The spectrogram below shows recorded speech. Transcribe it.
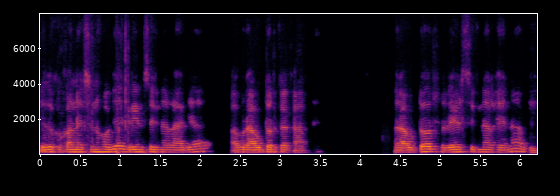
ये देखो कनेक्शन हो गया ग्रीन सिग्नल आ गया। अब राउटर का काम है। राउटर रेड सिग्नल है ना अभी?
